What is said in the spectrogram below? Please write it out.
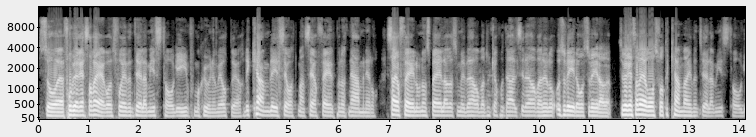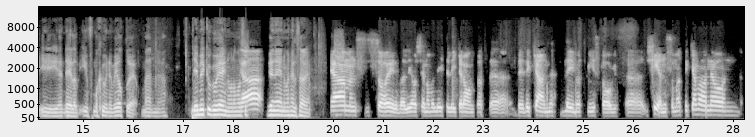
så eh, får vi reservera oss för eventuella misstag i informationen vi återger. Det kan bli så att man ser fel på något namn eller säger fel om någon spelare som är värvad som kanske inte alls är värvad eller och så vidare och så vidare. Så vi reserverar oss för att det kan vara eventuella misstag i en del av informationen vi återger. Men eh, det är mycket att gå igenom när man ska Ja, rena igenom en hel serie. Ja, men så är det väl. Jag känner väl lite likadant att eh, det, det kan bli något misstag. Eh, känns som att det kan vara någon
